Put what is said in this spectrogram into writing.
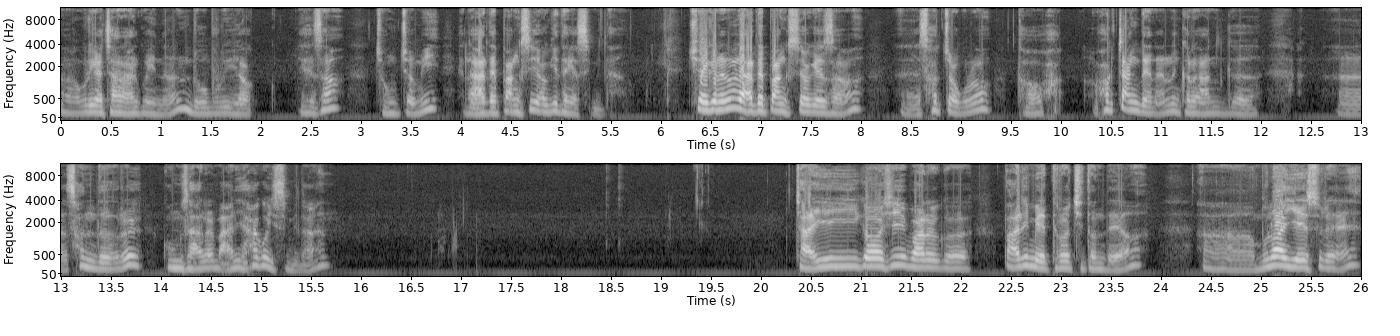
어, 우리가 잘 알고 있는 루브르역에서 종점이 라데방스역이 되겠습니다. 최근에는 라데방스역에서 에, 서쪽으로 더 화, 확장되는 그러한 그 어, 선들을 공사를 많이 하고 있습니다. 자, 이것이 바로 그 파리 메트로 지도인데요. 어, 문화예술의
